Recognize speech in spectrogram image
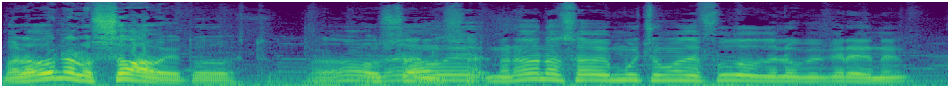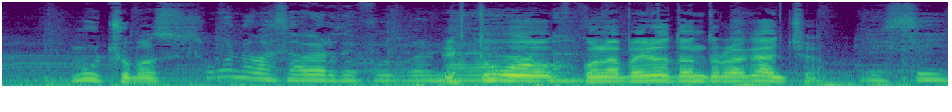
Maradona lo sabe todo esto. Maradona lo Maradona sabe sabe, Maradona sabe mucho más de fútbol de lo que creen, ¿eh? mucho más. ¿Cómo no vas a ver de fútbol, Maradona? Estuvo con la pelota dentro de la cancha. Y sí.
